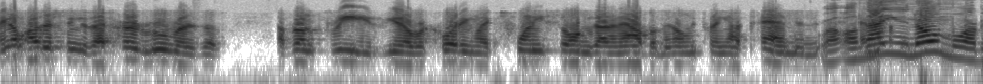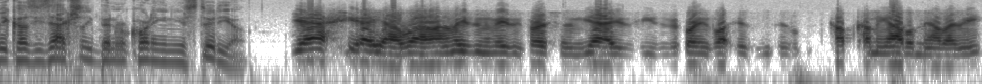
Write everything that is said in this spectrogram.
I know other singers. I've heard rumors of of Ron Freeze, you know, recording like 20 songs on an album and only putting out 10. And Well, well, and- now you know more because he's actually been recording in your studio. Yeah, yeah, yeah. Well, an amazing, amazing person. Yeah, he's, he's recording his, his upcoming album now by me.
